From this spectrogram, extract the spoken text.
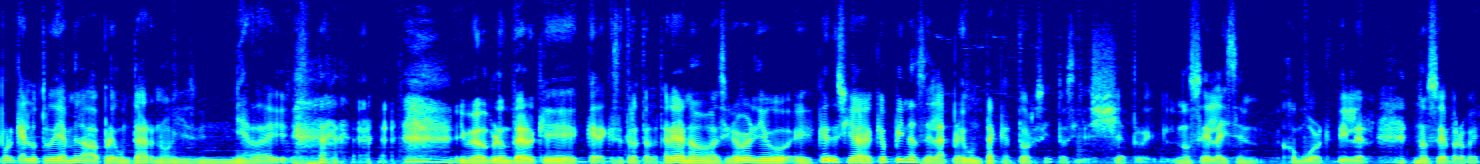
porque al otro día me la va a preguntar, ¿no? Y es mierda. Y, y me va a preguntar qué, de qué se trata la tarea, ¿no? Va a decir, a ver, Diego, eh, ¿qué decía? ¿Qué opinas de la pregunta 14? Y todo así de shit, güey. No sé, la hice en homework dealer. No sé, profe.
